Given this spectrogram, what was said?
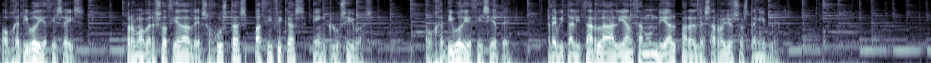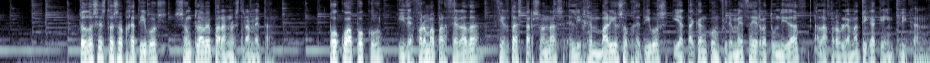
Objetivo 16. Promover sociedades justas, pacíficas e inclusivas. Objetivo 17. Revitalizar la Alianza Mundial para el Desarrollo Sostenible. Todos estos objetivos son clave para nuestra meta, poco a poco, y de forma parcelada, ciertas personas eligen varios objetivos y atacan con firmeza y rotundidad a la problemática que implican.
